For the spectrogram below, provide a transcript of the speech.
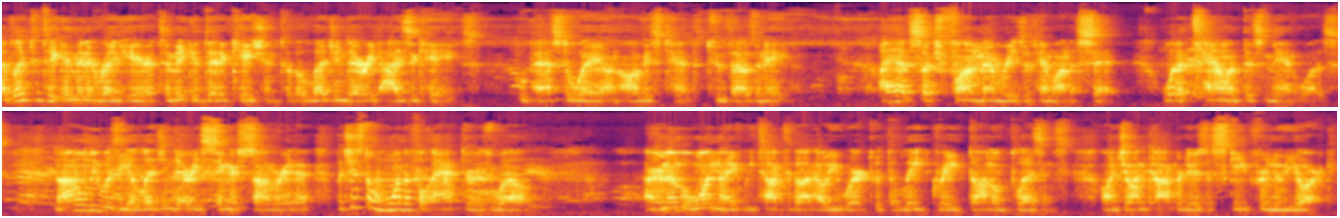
I'd like to take a minute right here to make a dedication to the legendary Isaac Hayes, who passed away on August 10th, 2008. I have such fond memories of him on the set. What a talent this man was. Not only was he a legendary singer songwriter, but just a wonderful actor as well. I remember one night we talked about how he worked with the late great Donald Pleasence on John Carpenter's Escape from New York.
